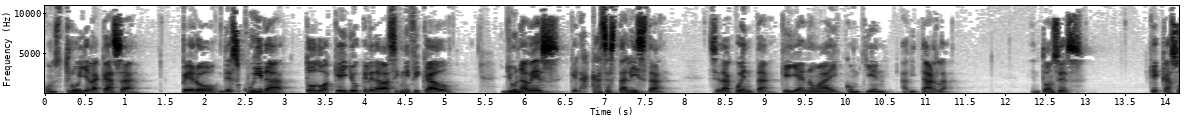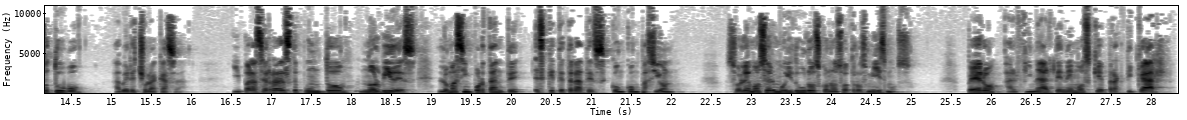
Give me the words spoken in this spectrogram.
construye la casa, pero descuida todo aquello que le daba significado. Y una vez que la casa está lista, se da cuenta que ya no hay con quien habitarla. Entonces, ¿qué caso tuvo haber hecho la casa? Y para cerrar este punto, no olvides, lo más importante es que te trates con compasión. Solemos ser muy duros con nosotros mismos, pero al final tenemos que practicar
